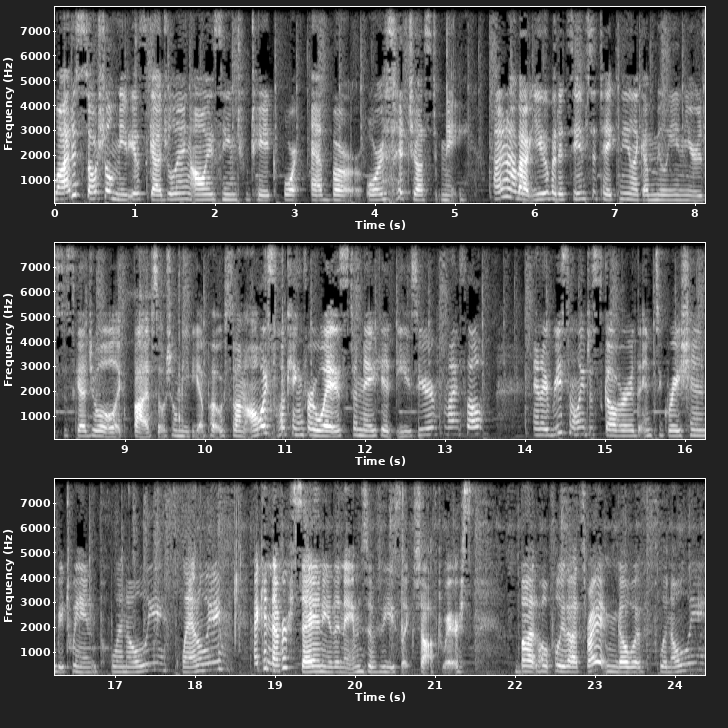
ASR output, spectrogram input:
Why does social media scheduling always seem to take forever? Or is it just me? I don't know about you, but it seems to take me like a million years to schedule like five social media posts. So I'm always looking for ways to make it easier for myself. And I recently discovered the integration between Planoly, Planoly. I can never say any of the names of these like softwares, but hopefully that's right and go with Planoly,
